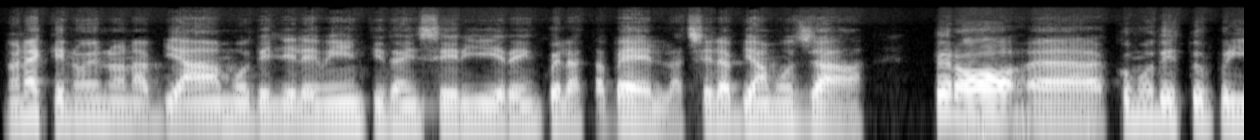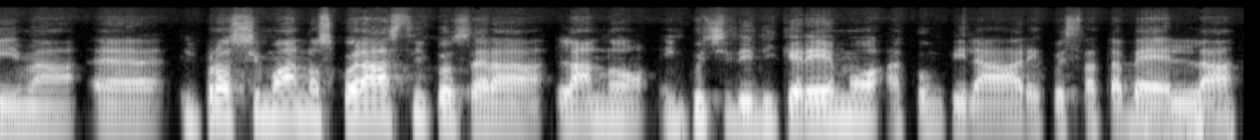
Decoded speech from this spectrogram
Non è che noi non abbiamo degli elementi da inserire in quella tabella, ce li abbiamo già, però eh, come ho detto prima, eh, il prossimo anno scolastico sarà l'anno in cui ci dedicheremo a compilare questa tabella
